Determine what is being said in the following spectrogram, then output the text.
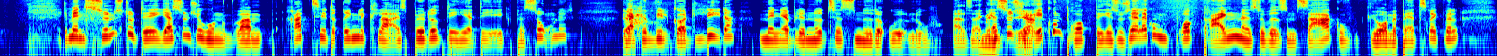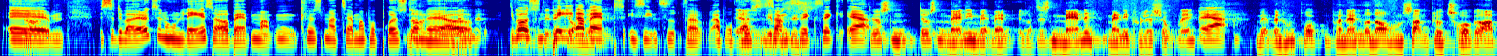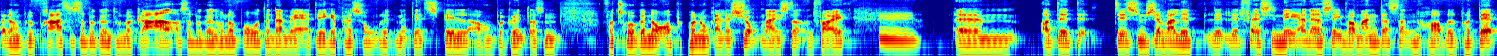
Men synes du det? Jeg synes jo, hun var ret tit rimelig klar i spyttet. Det her, det er ikke personligt. Ja. Jeg kan vildt godt lide dig, men jeg bliver nødt til at smide dig ud nu. Altså, Men- jeg synes ja. jo ikke, hun brugte det. Jeg synes heller ikke, hun brugte drengene, du ved, som Sara gjorde med Patrick, vel? Ja. Øhm, så det var jo ikke sådan, hun lagde sig op af dem og mm, kys mig og tage mig på brysterne. Nej, og, men- det var jo sådan, det- Peter vandt i sin tid, for, apropos Ja, sæson præcis. 6, ikke? Ja. Det jo sådan, det jo sådan mani, man, eller det er sådan mande-manipulation, ikke? Ja. Men, men hun brugte den på en anden måde, når hun sådan blev trukket op, eller hun blev presset, så begyndte hun at græde, og så begyndte hun at bruge den der med, at det ikke er personligt med det spil, og hun begyndte at sådan få trukket over på nogle relationer i stedet for, ikke? Mm. Øhm, og det, det, det synes jeg var lidt, lidt, lidt fascinerende at se, hvor mange der sådan hoppede på den.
